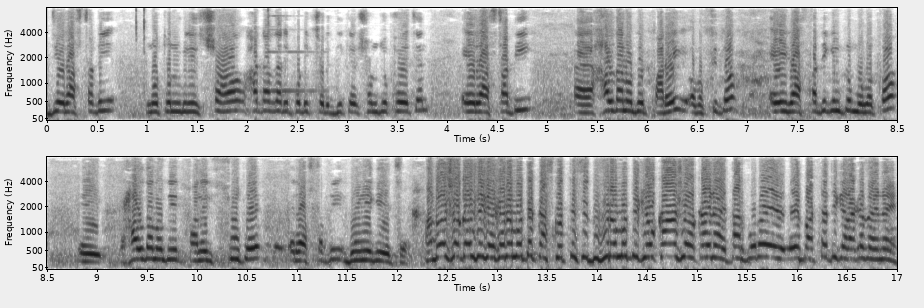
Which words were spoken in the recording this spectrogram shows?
যে রাস্তাটি নতুন ব্রিজ সহ হাটাজারি ফটিকছড়ির দিকে সংযোগ হয়েছেন, এই রাস্তাটি হালদা নদীর পাড়েই অবস্থিত। এই রাস্তাটি কিন্তু মূলত এই হালদা নদীর পানির স্রোতে রাস্তাটি ভেঙে গিয়েছে। আমরা সকাল থেকে এখানের মধ্যে কাজ করতেছি, দুপুরের মধ্যে কেউ খাওয়া সহ খায় নাই, তারপরে এই বাচ্চা থেকে রাখা যায় নাই।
